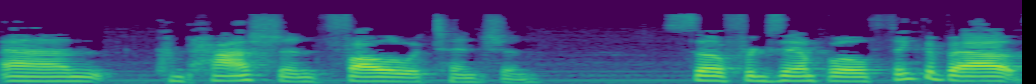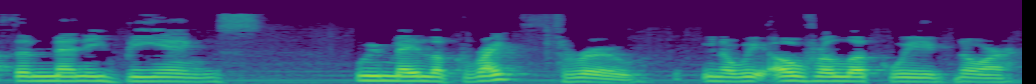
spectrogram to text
and compassion follow attention. So, for example, think about the many beings we may look right through. You know, we overlook, we ignore.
